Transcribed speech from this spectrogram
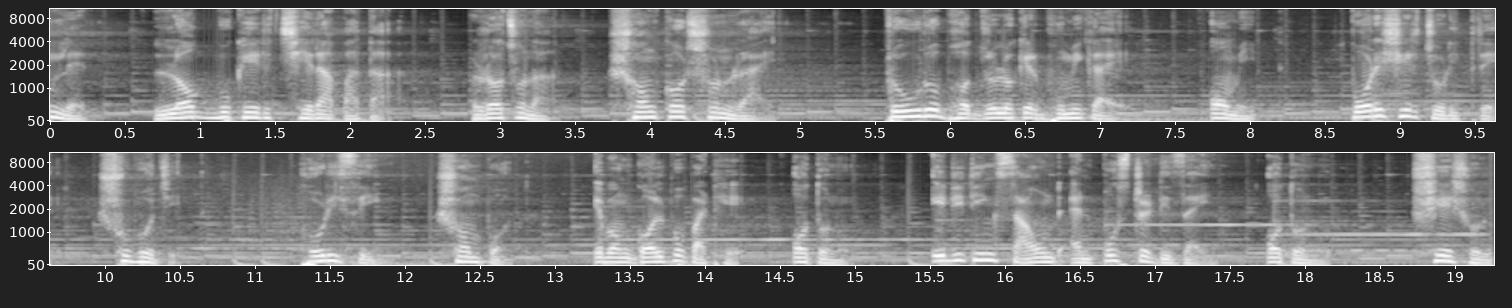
শুনলেন লগবুকের ছেঁড়া পাতা। রচনা শঙ্কর্ষণ রায়। প্রৌঢ় ভদ্রলোকের ভূমিকায় অমিত। পরেশের চরিত্রে শুভজিৎ। হরি সিং, সম্পদ এবং গল্প পাঠে Atanu. Editing, sound and poster design Atanu. শেষ হল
